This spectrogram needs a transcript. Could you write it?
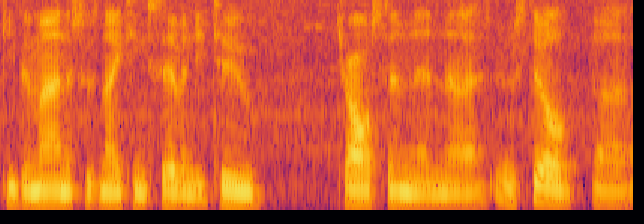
keep in mind, this was 1972, Charleston, and uh, there was still uh,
